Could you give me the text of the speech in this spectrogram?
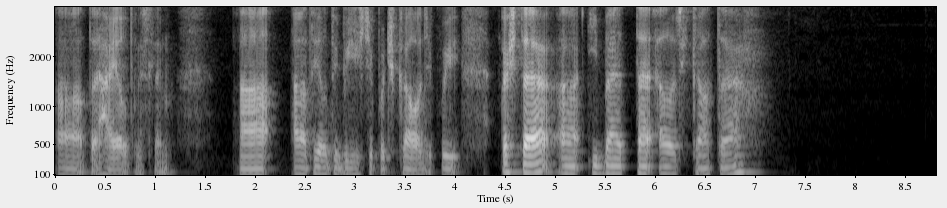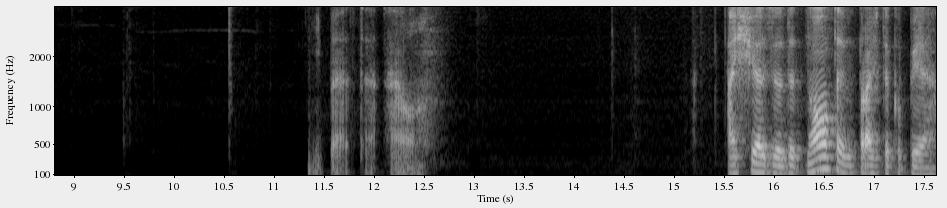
a to je high yield, myslím. A, a na TLT bych ještě počkal, děkuji. Ukažte, IBTL říkáte. IPTL. iShares USD, no to vypadá, že to kopie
